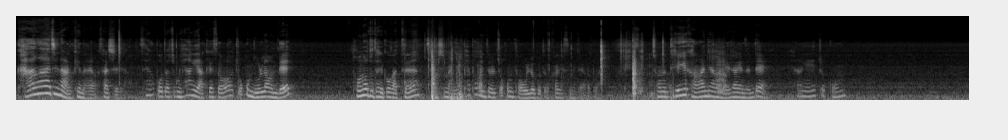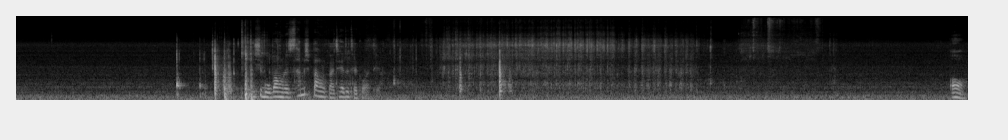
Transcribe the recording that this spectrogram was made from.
강하지는 않게 나요, 사실. 생각보다 좀 향이 약해서 조금 놀라운데 더 넣어도 될 것 같은 잠시만요. 페퍼민트를 조금 더 올려보도록 하겠습니다, 여러분. 저는 되게 강한 향을 예상했는데 향이 조금 25방울에서 30방울까지 해도 될 것 같아요. 어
